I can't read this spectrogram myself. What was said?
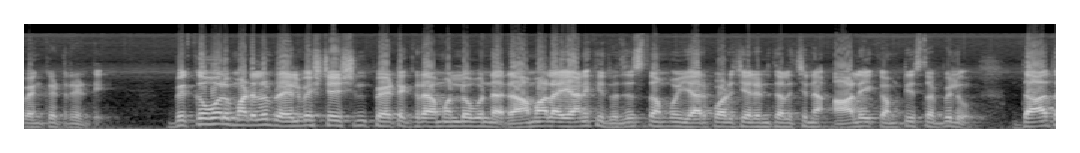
వెంకటరెడ్డి. బిక్కవోలు మండలం రైల్వే స్టేషన్ పేట గ్రామంలో ఉన్న రామాలయానికి ధ్వజస్తంభం ఏర్పాటు చేయాలని తలచిన ఆలయ కమిటీ సభ్యులు దాత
